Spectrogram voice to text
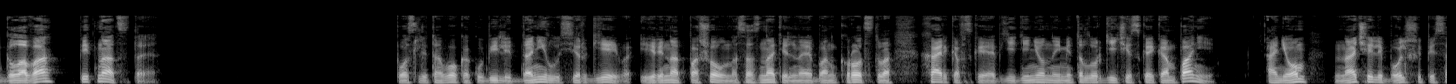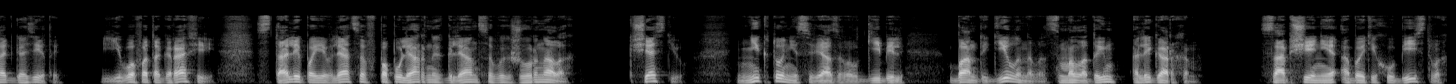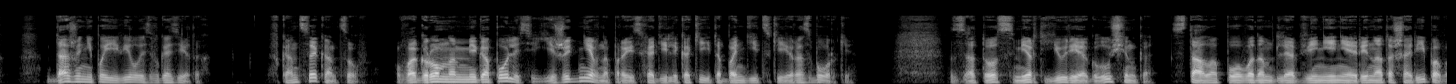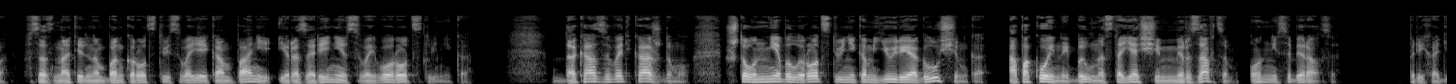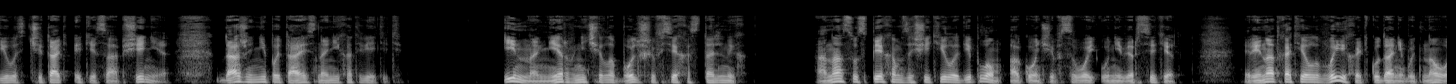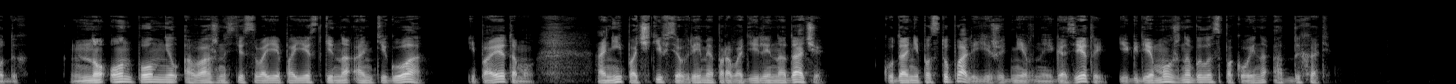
Глава 15. После того, как убили Данилу Сергеева и Ренат пошел на сознательное банкротство Харьковской объединенной металлургической компании, о нем начали больше писать газеты. Его фотографии стали появляться в популярных глянцевых журналах. К счастью, никто не связывал гибель банды Диланова с молодым олигархом. Сообщение об этих убийствах даже не появилось в газетах. В конце концов, в огромном мегаполисе ежедневно происходили какие-то бандитские разборки. Зато смерть Юрия Глущенко стала поводом для обвинения Рената Шарипова в сознательном банкротстве своей компании и разорении своего родственника. Доказывать каждому, что он не был родственником Юрия Глущенко, а покойный был настоящим мерзавцем, он не собирался. Приходилось читать эти сообщения, даже не пытаясь на них ответить. Инна нервничала больше всех остальных. Она с успехом защитила диплом, окончив свой университет. Ренат хотел выехать куда-нибудь на отдых, но он помнил о важности своей поездки на Антигуа, и поэтому они почти все время проводили на даче, куда не поступали ежедневные газеты и где можно было спокойно отдыхать.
